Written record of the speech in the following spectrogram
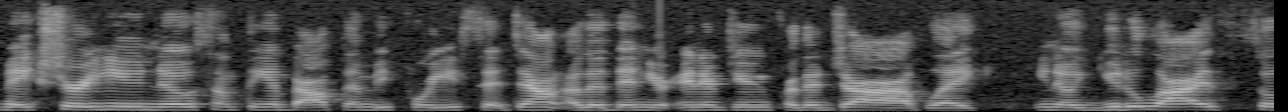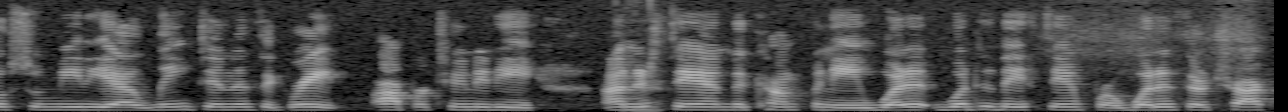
Make sure you know something about them before you sit down, other than you're interviewing for the job. Like, you know, utilize social media. LinkedIn is a great opportunity. Understand the company. What what do they stand for? What is their track?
